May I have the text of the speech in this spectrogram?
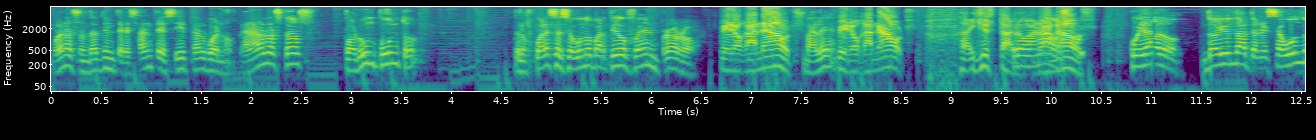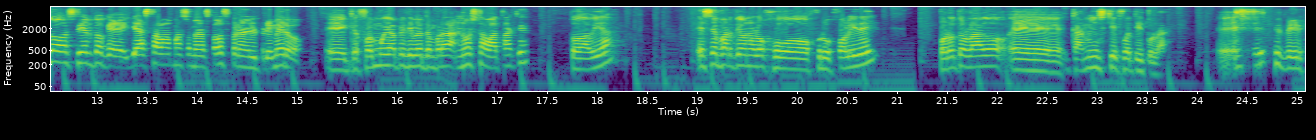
bueno, es un dato interesante, sí, tal. Bueno, ganaron los dos por un punto, de los cuales el segundo partido fue en prórroga. Pero ganaos. ¿Vale? Pero ganaos. Ahí están. Pero ganaos. ganaos. Cuidado, doy un dato. En el segundo es cierto que ya estaban más o menos todos, pero en el primero, eh, que fue muy al principio de temporada, no estaba ataque todavía. Ese partido no lo jugó Drew Holiday. Por otro lado, eh, Kaminsky fue titular. Es decir,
